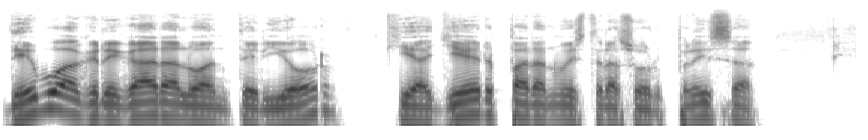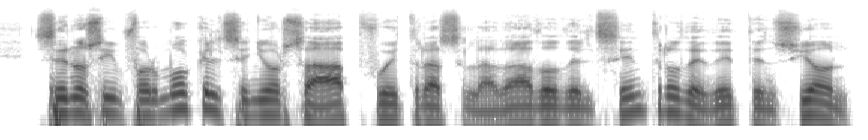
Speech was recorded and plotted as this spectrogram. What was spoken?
debo agregar a lo anterior que ayer, para nuestra sorpresa, se nos informó que el señor Saab fue trasladado del centro de detención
